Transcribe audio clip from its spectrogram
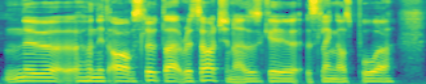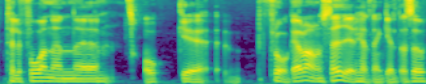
nu hunnit avsluta researchen här, så ska jag slänga oss på telefonen eh, och eh, fråga vad de säger helt enkelt. Alltså,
